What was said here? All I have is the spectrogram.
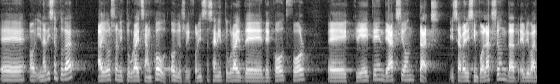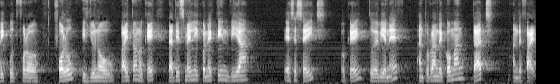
uh, in addition to that, I also need to write some code, obviously. For instance, I need to write the, the code for uh, creating the action touch, it's a very simple action that everybody could follow, follow if you know Python, okay? That is mainly connecting via SSH, okay, to the VNF and to run the command touch and the file,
